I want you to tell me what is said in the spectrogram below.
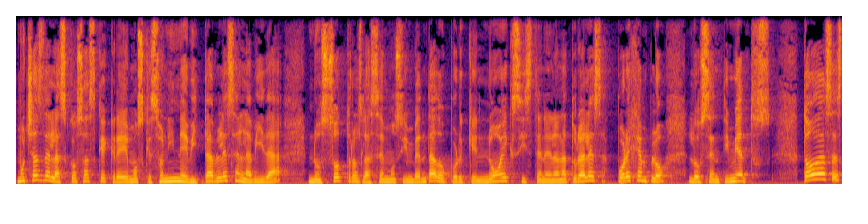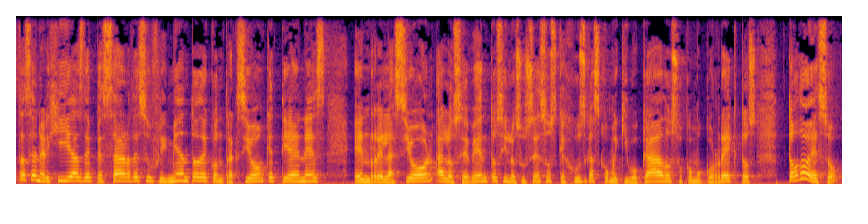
muchas de las cosas que creemos que son inevitables en la vida, nosotros las hemos inventado porque no existen en la naturaleza. Por ejemplo, los sentimientos. Todas estas energías de pesar, de sufrimiento, de contracción que tienes en relación a los eventos y los sucesos que juzgas como equivocados o como correctos, todo eso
